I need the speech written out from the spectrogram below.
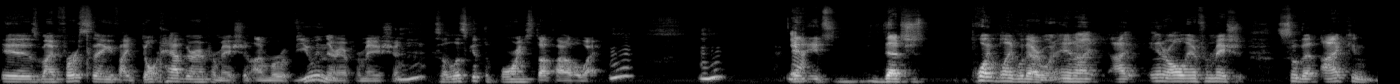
is my first thing if I don't have their information I'm reviewing their information Mhm. so let's get the boring stuff out of the way Mhm. Mhm. Yeah. and it's that's just point blank with everyone and I I enter all the information so that I can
